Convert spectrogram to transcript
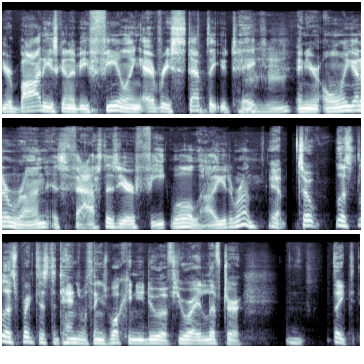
your body's going to be feeling every step that you take mm-hmm. and you're only going to run as fast as your feet will allow you to run Yeah. So let's let's break this to tangible things. What can you do if you are a lifter? Like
